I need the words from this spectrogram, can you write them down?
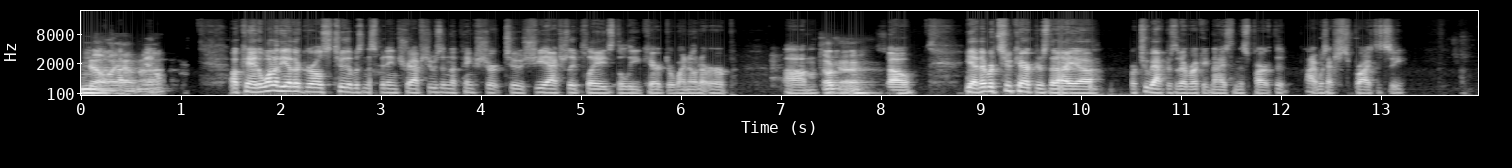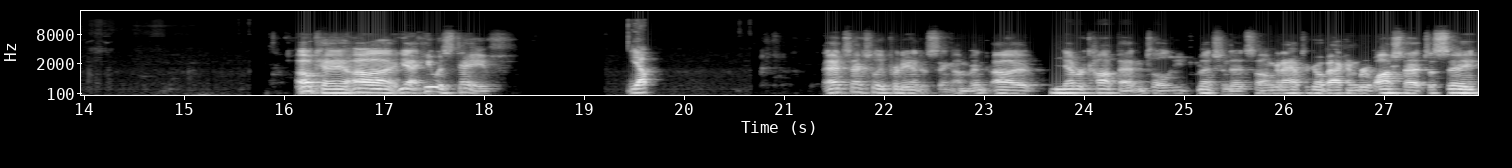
No, I have not. Okay, the one of the other girls too that was in the spinning trap, she was in the pink shirt too. She actually plays the lead character, Wynonna Earp. Um, okay. So, yeah, there were two characters that I, uh, or two actors that I recognized in this part that I was actually surprised to see. Okay. Uh, yeah, he was Dave. Yep. That's actually pretty interesting. I'm uh, never caught that until you mentioned it, so I'm gonna have to go back and rewatch that to see.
